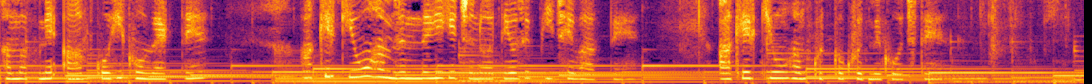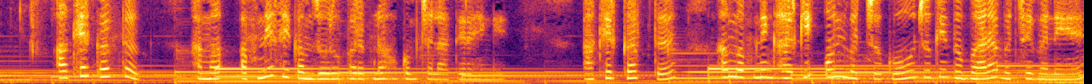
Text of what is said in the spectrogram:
हम अपने आप को ही खो बैठते हैं? आखिर क्यों हम ज़िंदगी की चुनौतियों से पीछे भागते हैं? आखिर क्यों हम खुद को खुद में खोजते हैं? आखिर कब तक हम अपने से कमज़ोरों पर अपना हुक्म चलाते रहेंगे। आखिर कब तक हम अपने घर के उन बच्चों को, जो कि दोबारा बच्चे बने हैं,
